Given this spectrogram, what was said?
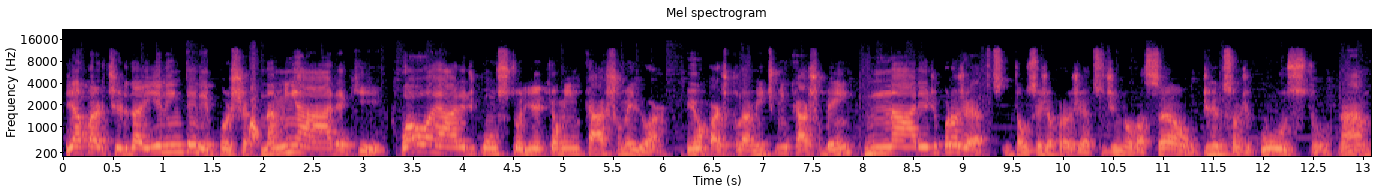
E a partir daí ele entender, poxa, na minha área aqui, qual é a área de consultoria que eu me encaixo melhor? Eu, particularmente, me encaixo bem na área de projetos. Então, seja projetos de inovação, de redução de custo, né?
